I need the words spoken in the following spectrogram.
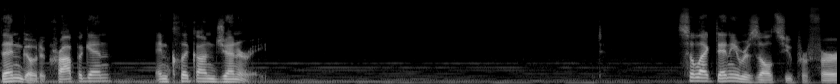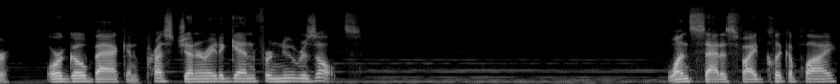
Then go to Crop again and click on Generate. Select any results you prefer or go back and press Generate again for new results. Once satisfied, click Apply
